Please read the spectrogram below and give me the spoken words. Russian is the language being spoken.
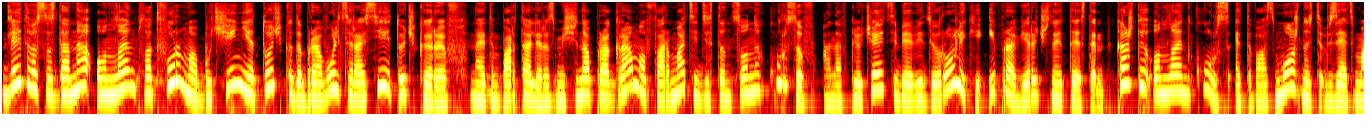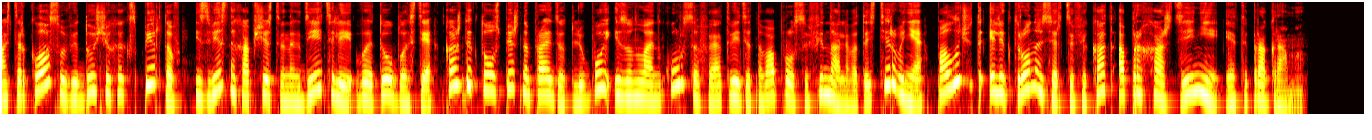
Для этого создана онлайн-платформа обучения .добровольцероссии.рф. На этом портале размещена программа в формате дистанционных курсов. Она включает в себя видеоролики и проверочные тесты. Каждый онлайн-курс – это возможность взять мастер-класс у ведущих экспертов, известных общественных деятелей в этой области. Каждый, кто успешно пройдет любой из онлайн-курсов и ответит на вопросы финального тестирования, получит электронный сертификат о прохождении этой программы.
